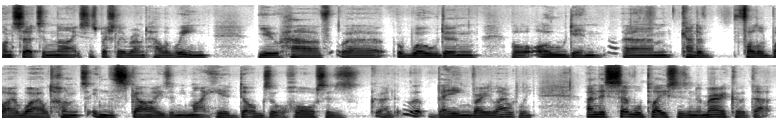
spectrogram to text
on certain nights, especially around Halloween, you have uh, Woden or Odin um, kind of followed by a wild hunt in the skies, and you might hear dogs or horses baying very loudly. And there's several places in America that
